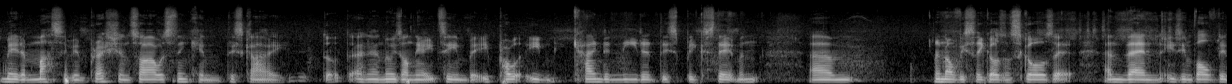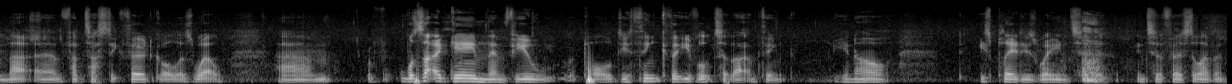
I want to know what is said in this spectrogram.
made a massive impression. So I was thinking, this guy, and I know he's on the 18, but he probably kind of needed this big statement. Um, and obviously goes and scores it, and then he's involved in that um, fantastic third goal as well. Um, was that a game then for you, Paul? Do you think that you've looked at that and think, you know, he's played his way into into the first eleven?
